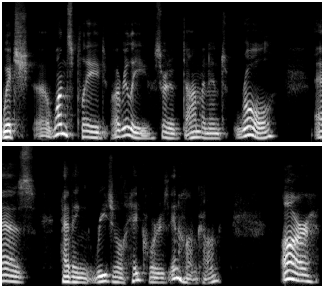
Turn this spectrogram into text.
which uh, once played a really sort of dominant role as having regional headquarters in Hong Kong, are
